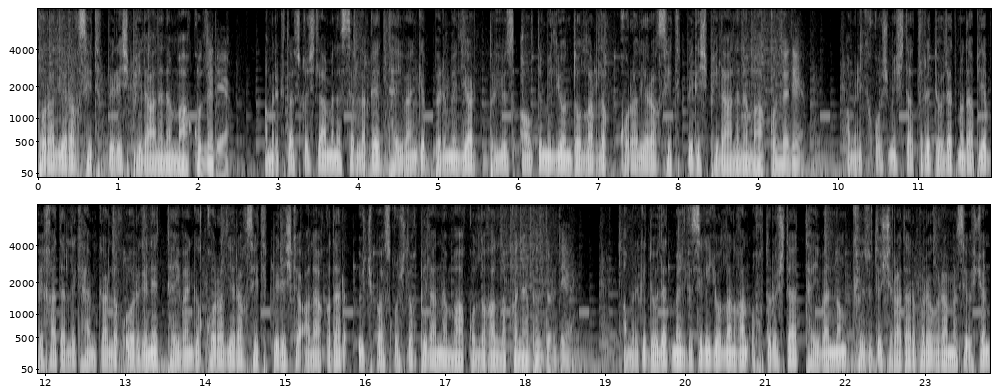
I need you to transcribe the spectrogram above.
qurol yaroq setib berish planini ma'qulladi. Amerika tashqi ishlar ministrligi tayvanga 1 milliard 106 million dollarlik qurol yaroq setib berish planini ma'qulladi. Amerika qo'shma shtatlari davlat mudofaa bexatarlik hamkorlik organi tayvanga qurol yaroq setib berishga aloqador 3 bosqichli planni ma'qullaganligini bildirdi. Amerika Dövlət Məclisiga yollanğan uqturuşda Tayvanning ko'zitish radar programmasi uchun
